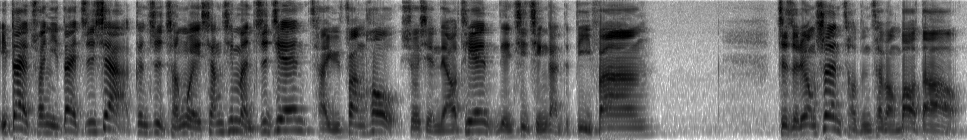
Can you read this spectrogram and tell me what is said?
一代传一代之下，更是成为乡亲们之间茶余饭后休闲聊天、联系情感的地方。记者梁胜草屯采访报道。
